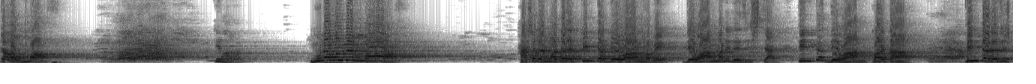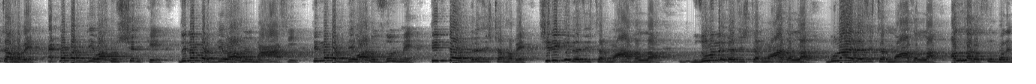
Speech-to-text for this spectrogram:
যাও মাফ। কি বলে গুনা বলবে মাফ। হাসলে ময়দানে তিনটা দেওয়ান হবে। দেওয়ান মানে রেজিস্টার তিনটা দেওয়ান, কয়টা? তিনটা রেজিস্টার হবে। এক নম্বর দেওয়ান শিরকে দুই নম্বর দেওয়ান মাসি তিন নম্বর দেওয়ান জুলমে। তিনটা রেজিস্টার হবে। শিরিকের রেজিস্টার মহাজ আল্লাহ জুলুমের রেজিস্টার মহাজ আল্লাহ গুনাহের রেজিস্টার মহাজ আল্লাহ। আল্লাহ রসুল বলেন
